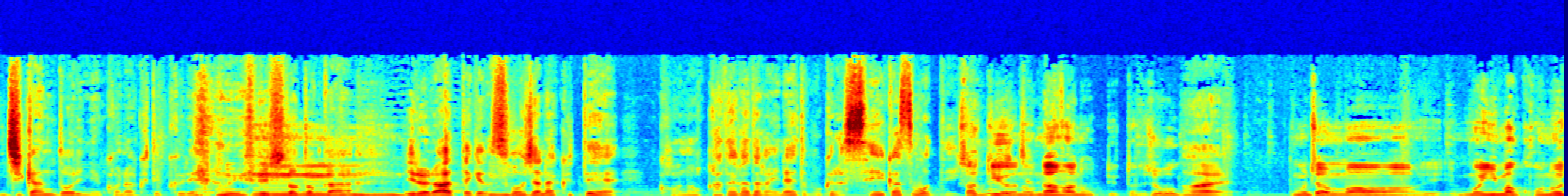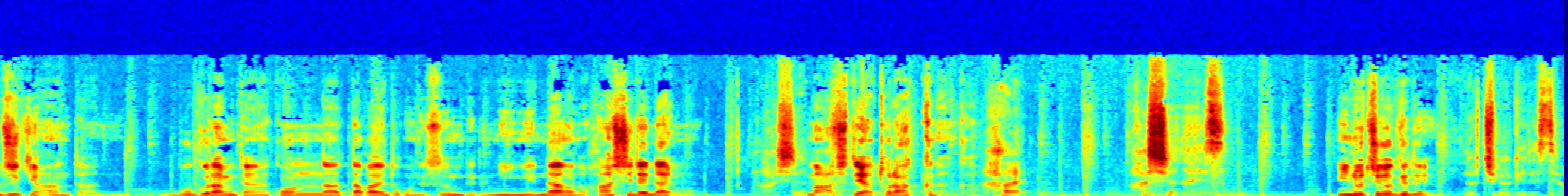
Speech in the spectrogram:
時間通りに来なくてクレーム言う人とかいろいろあったけど、うん。そうじゃなくてこの方々がいないと僕ら生活もできさっきあないじゃないの長野って言ったでしょ？僕、はい。もうじゃあまあもう今この時期あんた僕らみたいなこんな高いところに住んでる人間長野走れないもん。走れない、ましてやトラックなんか。はい。走れないです命がけで。命がけですよ。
